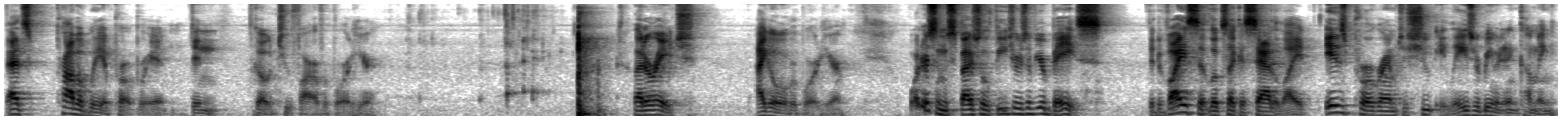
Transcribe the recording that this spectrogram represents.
That's probably appropriate. Didn't go too far overboard here. Letter H. I go overboard here. What are some special features of your base? The device that looks like a satellite is programmed to shoot a laser beam at incoming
